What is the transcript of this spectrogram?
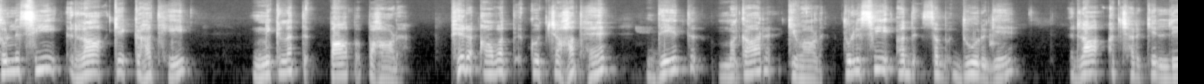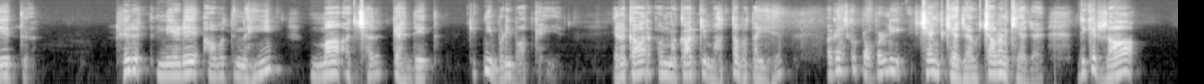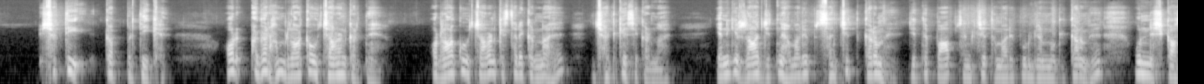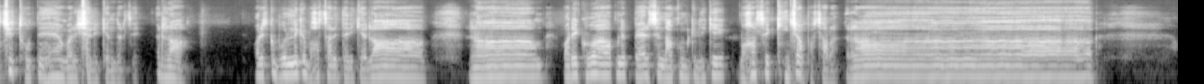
तुलसी रा के कहत ही निकलत पाप पहाड़। फिर आवत को चाहत है देत मकार किवाड़। तुलसी अद सब दूर गे, रा अक्षर के लेत। फिर नेड़े आवत नहीं, माँ अक्षर कह देत। कितनी बड़ी बात कही है। रकार और मकार की महत्ता बताई है। अगर इसको प्रॉपरली चेंट किया जाए, उच्चारण किया जाए, देखिए रा शक्ति का प्रतीक है। और अगर हम रा का उच्चारण करते हैं, और रा को उच्चारण किस तरह करना है? झटके से करना है। यानी कि रा जितने हमारे संचित कर्म हैं, जितने पाप संचित हमारे पूर्व जन्मों के कर्म हैं, वो निष्कासित होते हैं हमारे शरीर के अंदर से। रा और इसको बोलने के बहुत सारे तरीके हैं। राम राम। और एक हुआ अपने पैर से नाखून के लिखे वहाँ से खींचा सारा राम।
